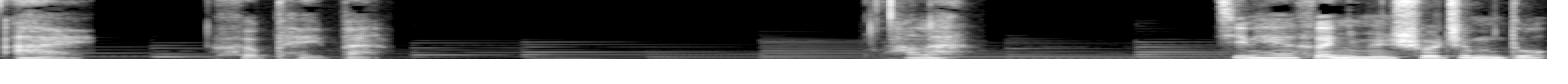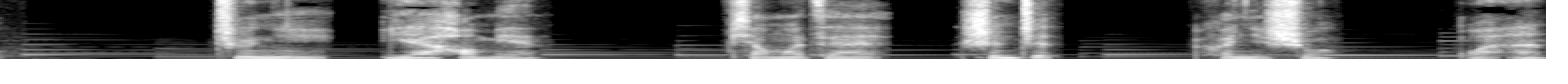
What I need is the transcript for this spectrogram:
爱和陪伴。好了，今天和你们说这么多，祝你一夜好眠。小莫在深圳，和你说晚安。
